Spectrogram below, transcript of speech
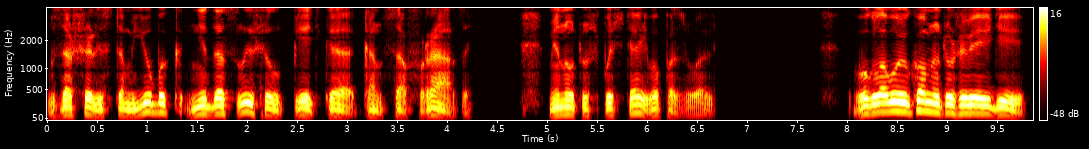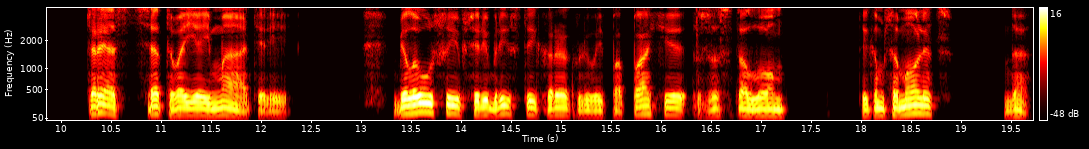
За шелестом юбок не дослышал Петька конца фразы. Минуту спустя его позвали. — В угловую комнату живее иди, трясться твоей матери. Белоусый в серебристой каракулевой папахе за столом. — Ты комсомолец? — Да.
